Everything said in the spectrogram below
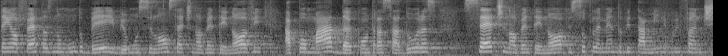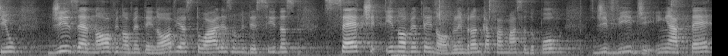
tem ofertas no Mundo Baby, o Mucilon 7,99, a pomada contra assaduras 7,99, suplemento vitamínico infantil 19,99 e as toalhas umedecidas 7,99. Lembrando que a Farmácia do Povo divide em até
